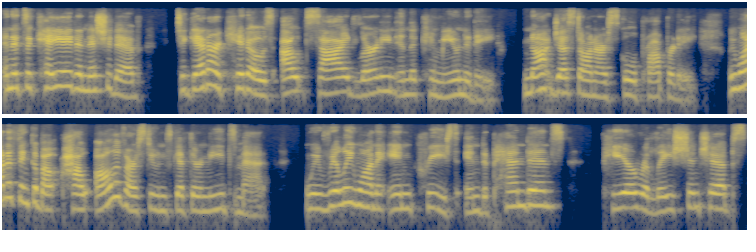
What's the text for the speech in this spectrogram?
And it's a K-8 initiative to get our kiddos outside learning in the community, not just on our school property. We want to think about how all of our students get their needs met. We really want to increase independence, peer relationships,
